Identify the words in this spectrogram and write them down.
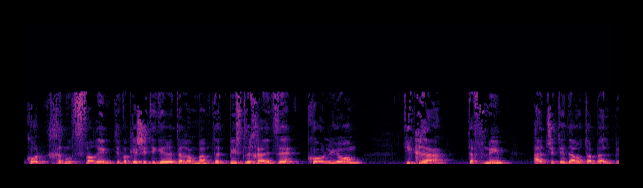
כל חנות ספרים, תבקש את איגרת הרמב"ם, תדפיס לך את זה, כל יום תקרא, תפנים, עד שתדע אותה בעל פה.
